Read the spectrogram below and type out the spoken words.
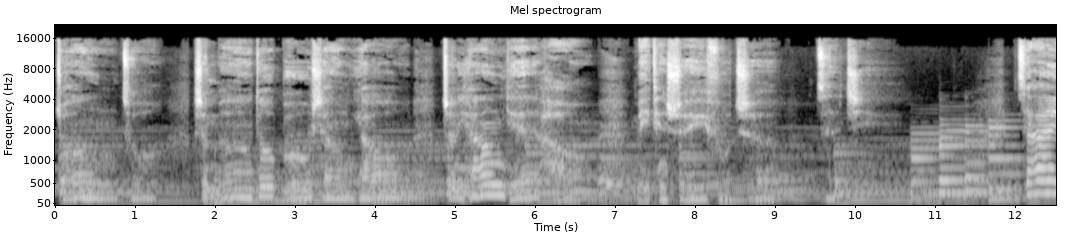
装作什么都不想要，这样也好。每天说服着自己，在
